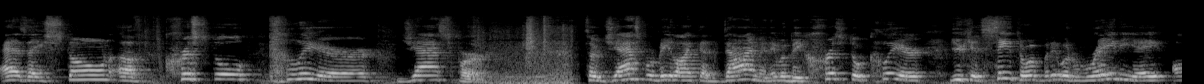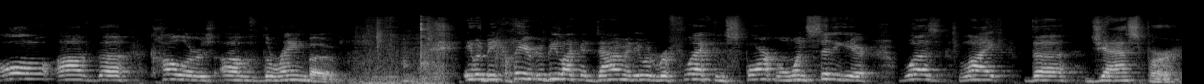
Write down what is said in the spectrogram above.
as a stone of crystal clear jasper. So jasper would be like a diamond. It would be crystal clear. You could see through it, but it would radiate all of the colors of the rainbow. It would be clear. It would be like a diamond. It would reflect and sparkle. And one sitting here was like the jasper.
